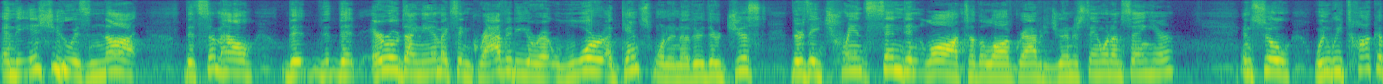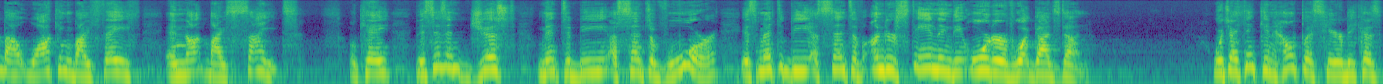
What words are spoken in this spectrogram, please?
And the issue is not that somehow that, that, that aerodynamics and gravity are at war against one another. They're just, there's a transcendent law to the law of gravity. Do you understand what I'm saying here? And so when we talk about walking by faith and not by sight, okay, this isn't just meant to be a sense of war, it's meant to be a sense of understanding the order of what God's done. Which I think can help us here because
